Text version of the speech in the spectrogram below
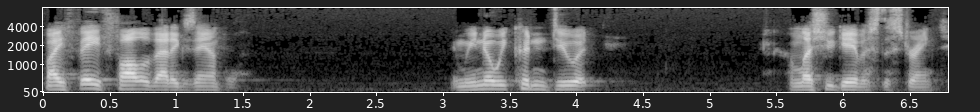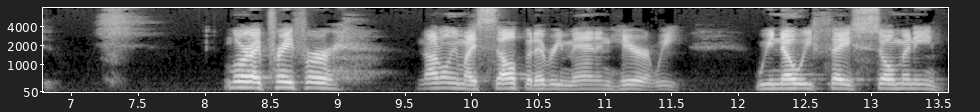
by faith, follow that example. And we know we couldn't do it unless you gave us the strength to. Lord, I pray for not only myself, but every man in here. We, we know we face so many,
